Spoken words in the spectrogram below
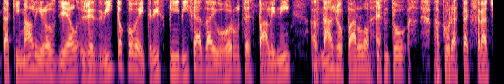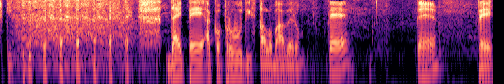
taký malý rozdiel, že z výtokovej trysky vychádzajú horúce spaliny a z nášho parlamentu akurát tak sračky. Daj P ako prúdy s Palom Haverom. P. P. P.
